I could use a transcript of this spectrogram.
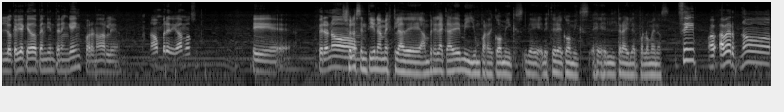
lo que había quedado pendiente en Endgame, para no darle nombre, digamos. Eh, pero no. Yo la sentí una mezcla de Umbrella Academy y un par de cómics, de, historia de cómics, el tráiler por lo menos. Sí, a, ver, no.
